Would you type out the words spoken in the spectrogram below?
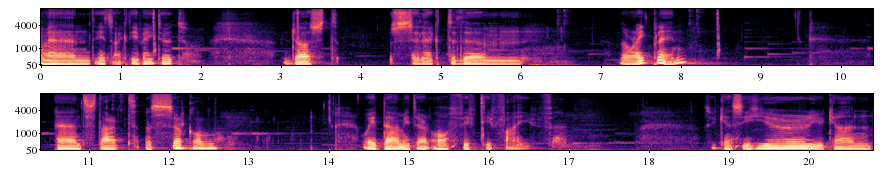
and it's activated just select the, um, the right plane and start a circle with diameter of 55 so you can see here you can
